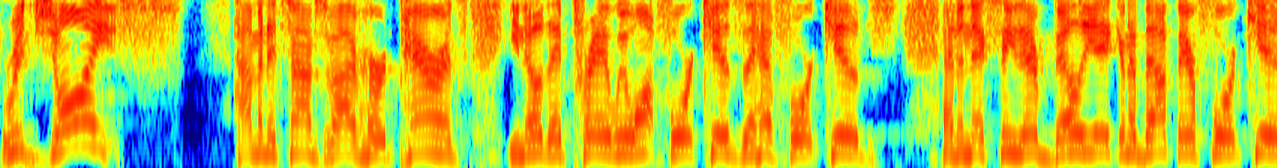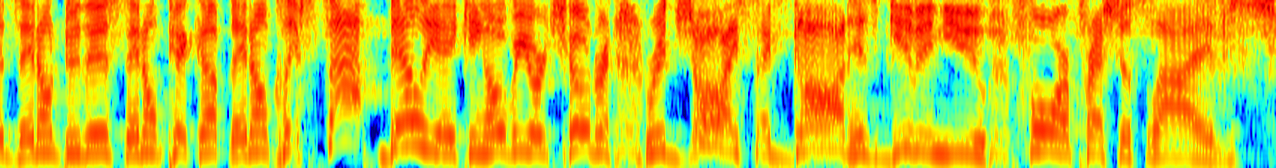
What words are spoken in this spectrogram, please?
Rejoice. How many times have I heard parents, you know, they pray, we want four kids, they have four kids. And the next thing they're belly aching about their four kids. They don't do this, they don't pick up, they don't clear. Stop belly aching over your children. Rejoice that God has given you four precious lives.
